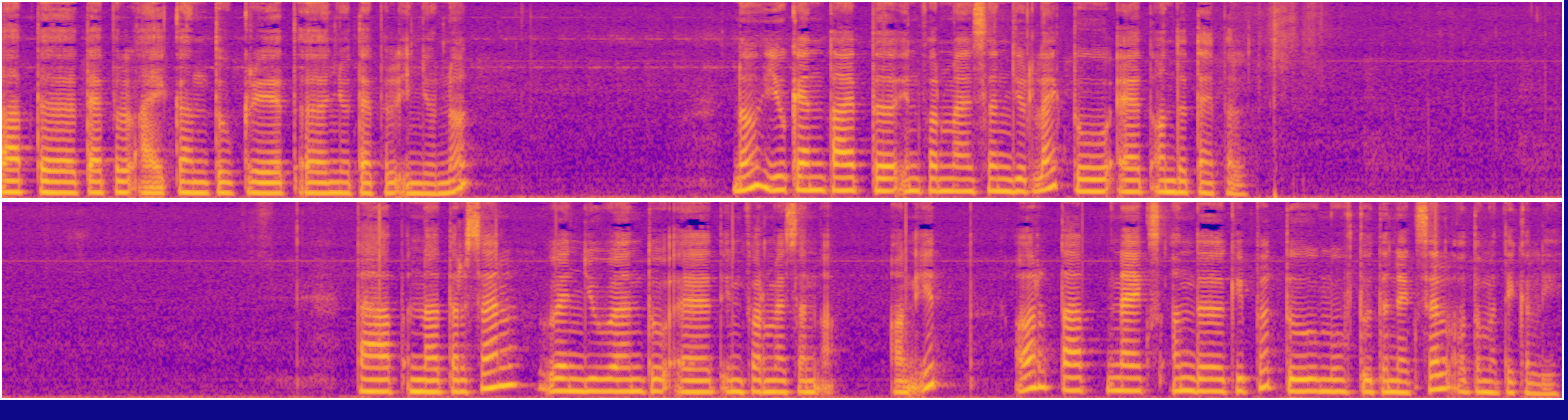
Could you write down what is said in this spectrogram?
Tap the table icon to create a new table in your note. Now you can type the information you'd like to add on the table. Tap another cell when you want to add information on it or tap next on the keyboard to move to the next cell automatically.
